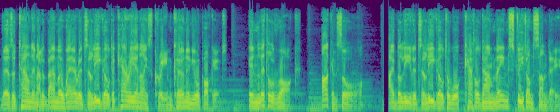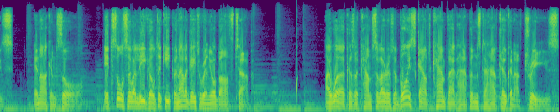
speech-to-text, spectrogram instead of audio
There's a town in Alabama where it's illegal to carry an ice cream cone in your pocket. In Little Rock, Arkansas, I believe it's illegal to walk cattle down Main Street on Sundays. In Arkansas. It's also illegal to keep an alligator in your bathtub. I work as a counselor at a Boy Scout camp that happens to have coconut trees.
